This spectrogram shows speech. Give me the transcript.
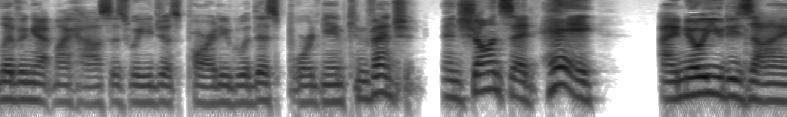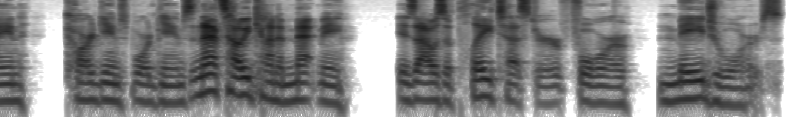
living at my house as we just partied with this board game convention. And Sean said, "Hey, I know you design card games, board games." And that's how he kind of met me. Is I was a playtester for Mage Wars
